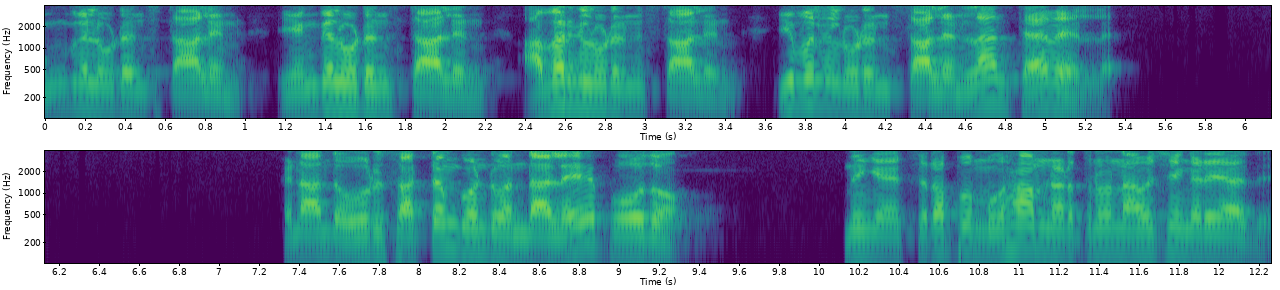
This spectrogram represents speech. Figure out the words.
உங்களுடன் ஸ்டாலின் எங்களுடன் ஸ்டாலின் அவர்களுடன் ஸ்டாலின் இவர்களுடன் ஸ்டாலின்லாம் தேவையில்லை. ஏன்னா அந்த ஒரு சட்டம் கொண்டு வந்தாலே போதும். நீங்க சிறப்பு முகாம் நடத்தணும்னு அவசியம் கிடையாது.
